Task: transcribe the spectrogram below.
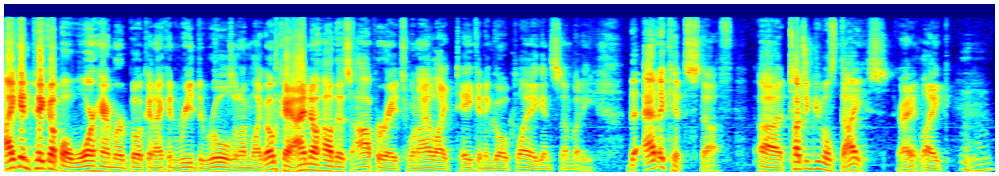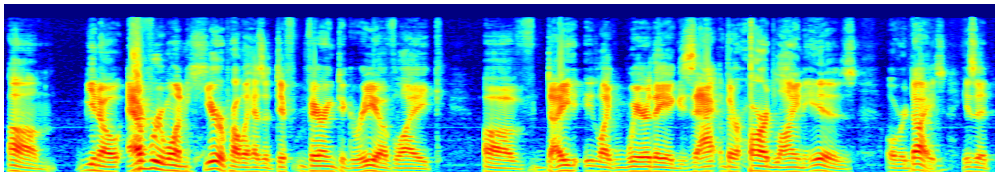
I can pick up a Warhammer book and I can read the rules and I'm like, okay, I know how this operates when I like take it and go play against somebody. The etiquette stuff, uh, touching people's dice, right? Like, um, you know, everyone here probably has a diff- varying degree of like of dice, like where they exact their hard line is over dice. Is it?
